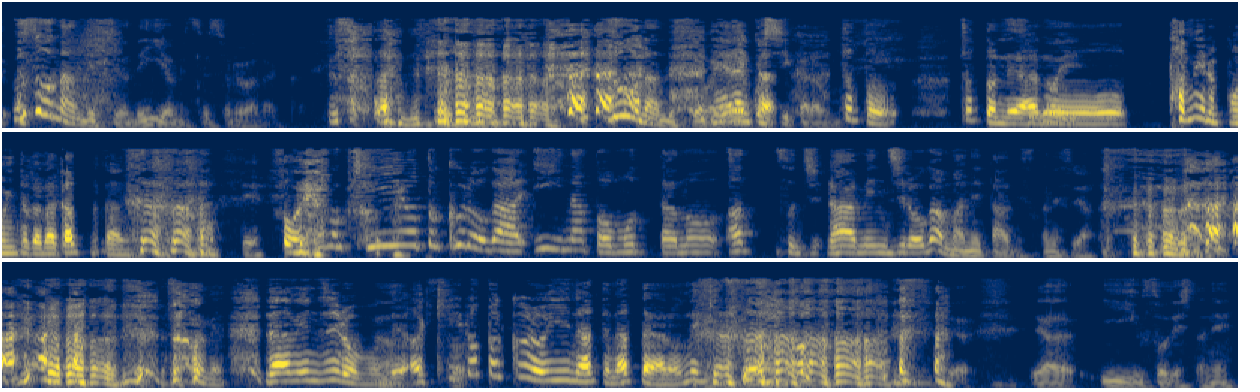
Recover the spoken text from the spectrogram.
嘘なんですよでいいよ、別にそれはなんそうなんですよ。か。そうなんですよ。ねややこしいから。ちょっと、ちょっとね、あのー、貯めるポイントがなかったんって。そうです。この黄色と黒がいいなと思ったの、あ、そう、じラーメン二郎が真似たんですかね、そりゃ。そうね。ラーメン二郎もね、ああ、黄色と黒いいなってなったんやろうね、きっと。い いや、いやいい嘘でしたね。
